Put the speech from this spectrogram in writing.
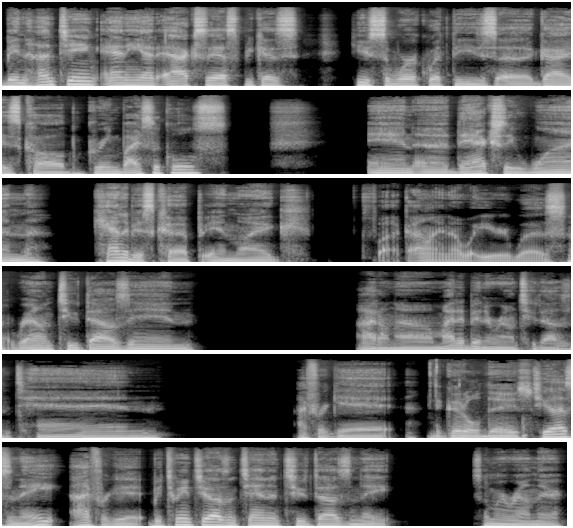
been hunting and he had access because he used to work with these uh, guys called Green Bicycles. And uh, they actually won Cannabis Cup in like, fuck, I don't even know what year it was. Around 2000. I don't know. Might have been around 2010. I forget. the good old days. 2008 i forget between 2010 and 2008 somewhere around there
